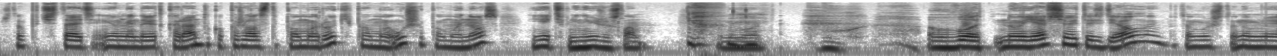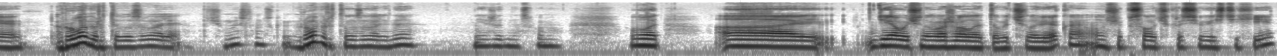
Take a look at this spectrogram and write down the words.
чтобы почитать. И он мне дает Коран, только, пожалуйста, помой руки, помой уши, помой нос. И я, типа, ненавижу ислам. Вот. Вот. Но я все это сделала, потому что, ну, мне Роберта вызвали. Почему исламского? Роберта вызвали, да? Неожиданно вспомнил. Вот. А, я очень уважала этого человека. Он еще писал очень красивые стихи.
